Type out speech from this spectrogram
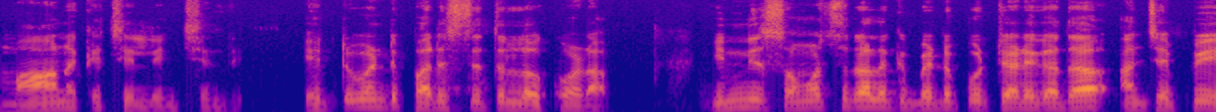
మానక చెల్లించింది. ఎటువంటి పరిస్థితుల్లో కూడా ఇన్ని సంవత్సరాలకి బిడ్డ పుట్టాడు కదా అని చెప్పి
